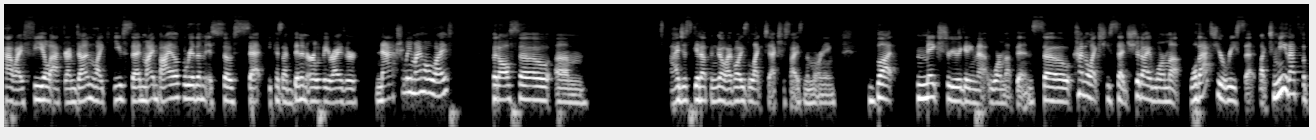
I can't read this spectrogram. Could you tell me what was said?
how I feel after I'm done. Like you said, my biorhythm is so set because I've been an early riser naturally my whole life, but also um, I just get up and go. I've always liked to exercise in the morning but make sure you're getting that warm up in. So, kind of like she said, should I warm up? Well, that's your reset. Like to me, that's the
